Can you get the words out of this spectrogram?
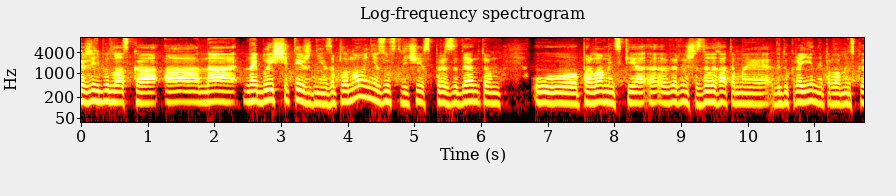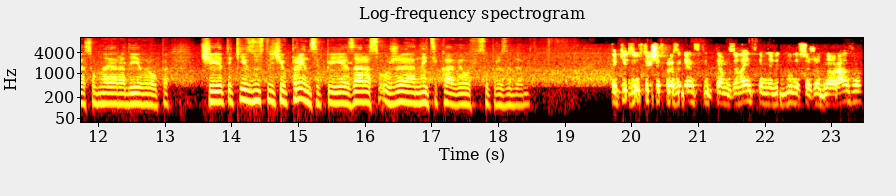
Скажіть, будь ласка, а на найближчі тижні заплановані зустрічі з президентом у парламентській, е, е, з делегатами від України, парламентської асамблеї Ради Європи? Чи такі зустрічі, в принципі, зараз уже не цікаві офісу президента? Такі зустрічі з президентським там Зеленським не відбулися жодного разу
